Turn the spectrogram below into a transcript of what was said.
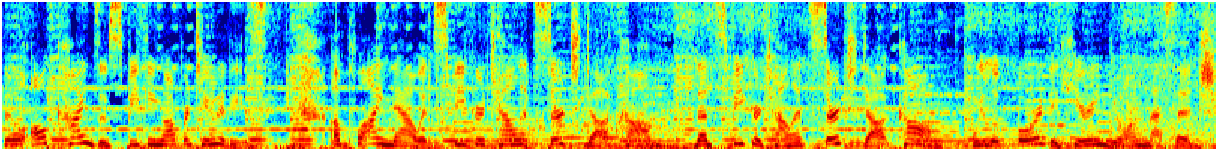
fill all kinds of speaking opportunities. Apply now at speakertalentsearch.com. That's speakertalentsearch.com. We look forward to hearing your message.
